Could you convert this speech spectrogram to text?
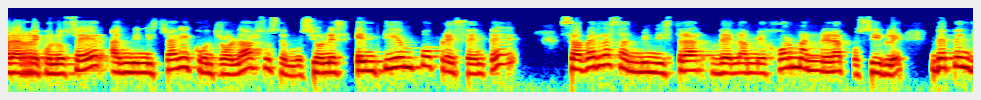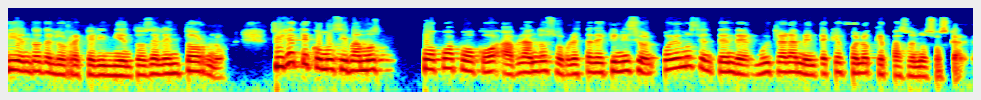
para reconocer, administrar y controlar sus emociones en tiempo presente, saberlas administrar de la mejor manera posible, dependiendo de los requerimientos del entorno. Fíjate cómo si vamos poco a poco, hablando sobre esta definición, podemos entender muy claramente qué fue lo que pasó en los Oscars.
